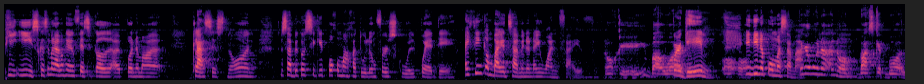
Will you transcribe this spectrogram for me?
PEs. Kasi marami kayong physical uh, po na mga classes noon. So sabi ko, sige po, kung makakatulong for school, pwede. I think ang bayad sa amin noon ay 1.5 Okay, bawal. per game. Oo. Hindi na po masama. Teka muna, ano, basketball.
